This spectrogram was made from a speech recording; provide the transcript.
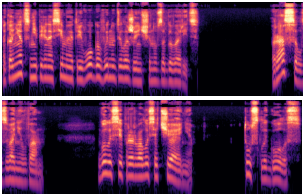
Наконец, непереносимая тревога вынудила женщину заговорить. «Рассел звонил вам?» В голосе прорвалось отчаяние. Тусклый голос,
